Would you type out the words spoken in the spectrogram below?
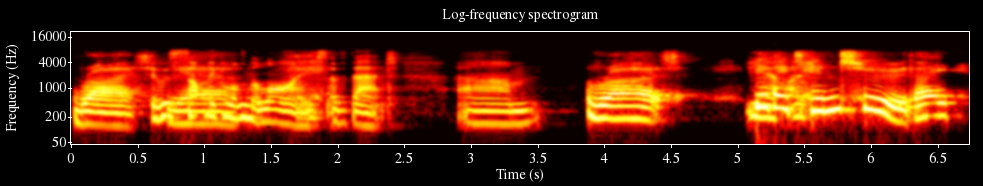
Right. It was something along the lines of that. Um, Right. Yeah, Yeah, they I- tend to. They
